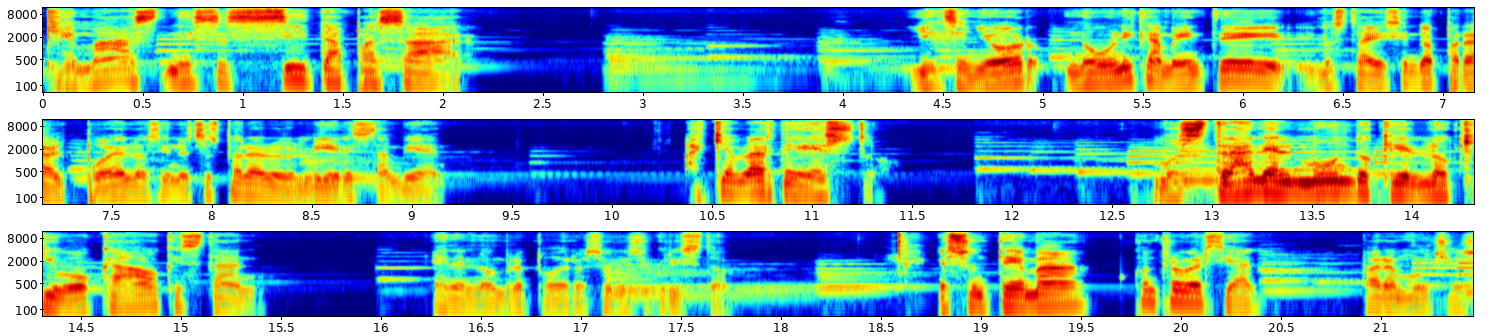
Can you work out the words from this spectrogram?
¿Qué más necesita pasar? Y el Señor no únicamente lo está diciendo para el pueblo, sino esto es para los líderes también Hay que hablar de esto. Mostrarle al mundo que lo equivocado que están en el nombre poderoso de Jesucristo. Es un tema controversial para muchos.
